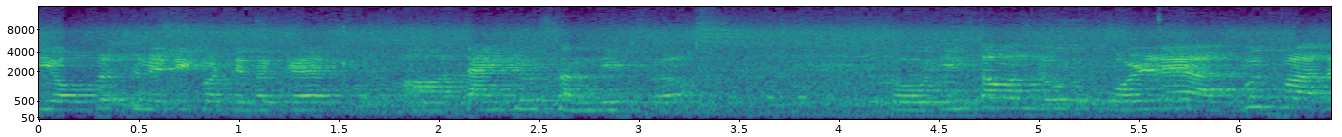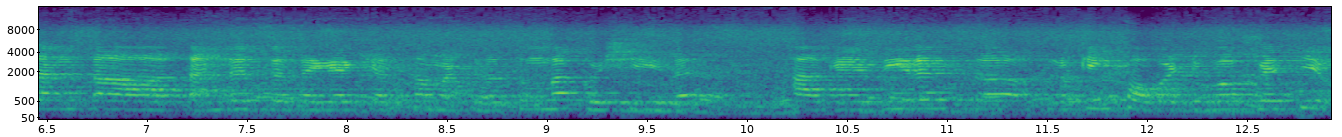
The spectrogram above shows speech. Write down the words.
ಈ ಆಪರ್ಚುನಿಟಿ ಕೊಟ್ಟಿದ್ದಕ್ಕೆ thank you Sandeep sir so ಇಂಥ ಒಂದು ಒಳ್ಳೆ ಅದ್ಭುತವಾದಂಥ ತಂಡದ ಜೊತೆಗೆ ಕೆಲಸ ಮಾಡ್ತಿರೋದು ತುಂಬ ಖುಷಿ ಇದೆ. ಹಾಗೆ Dheeran sir looking forward to work with you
